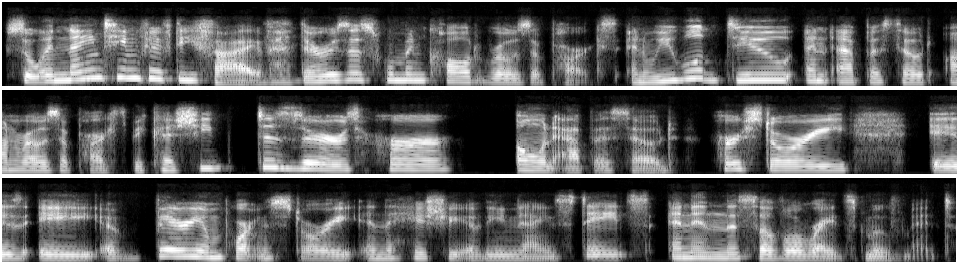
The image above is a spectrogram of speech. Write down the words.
So in 1955, there was this woman called Rosa Parks, and we will do an episode on Rosa Parks because she deserves her own episode. Her story is a, a very important story in the history of the United States and in the civil rights movement.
